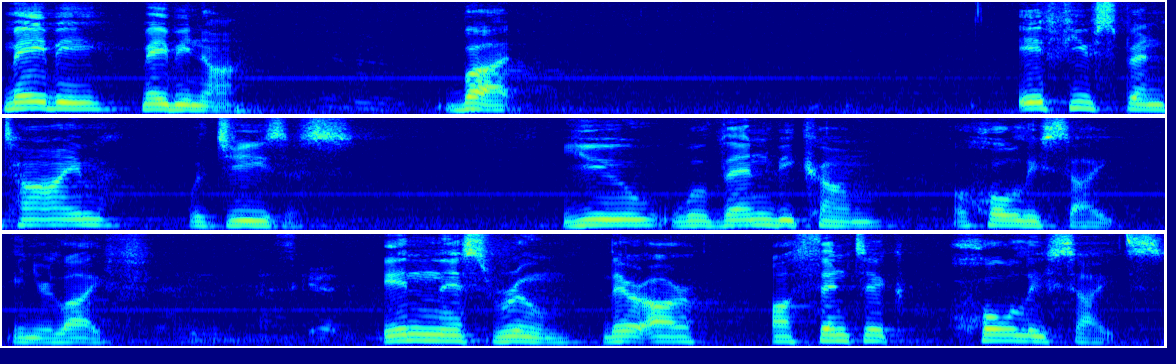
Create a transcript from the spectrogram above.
Maybe, maybe not. But if you spend time with Jesus, you will then become a holy site in your life. In this room, there are authentic holy sites,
